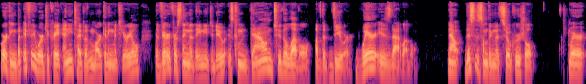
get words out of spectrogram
working. But if they were to create any type of marketing material, the very first thing that they need to do is come down to the level of the viewer. Where is that level? Now, this is something that's so crucial where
